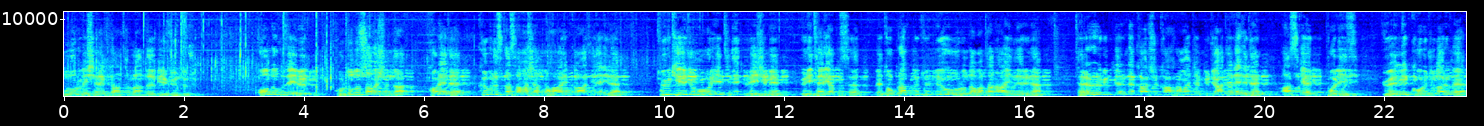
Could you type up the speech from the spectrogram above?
gurur ve şerefle hatırlandığı bir gündür. 19 Eylül Kurtuluş Savaşı'nda Kore'de, Kıbrıs'ta savaşan muharip gaziler ile Türkiye Cumhuriyeti'nin rejimi, üniter yapısı ve toprak bütünlüğü uğrunda vatan hainlerine, terör örgütlerine karşı kahramanca mücadele eden asker, polis, güvenlik korucuları ve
